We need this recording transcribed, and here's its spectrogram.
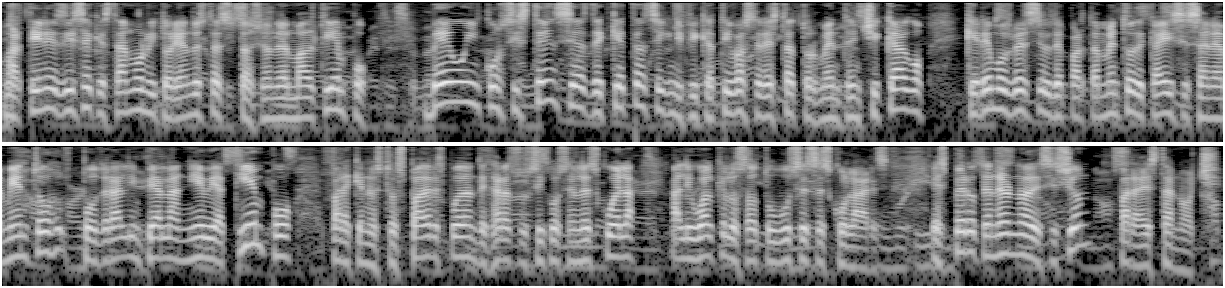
Martínez dice que están monitoreando esta situación del mal tiempo. Veo inconsistencias de qué tan significativa será esta tormenta en Chicago. Queremos ver si el Departamento de Calles y Saneamiento podrá limpiar la nieve a tiempo para que nuestros padres puedan dejar a sus hijos en la escuela, al igual que los autobuses escolares. Espero tener una decisión para esta noche.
